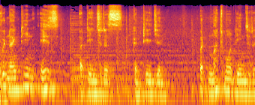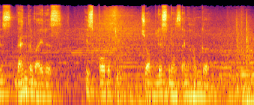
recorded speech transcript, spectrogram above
COVID 19 is a dangerous contagion, but much more dangerous than the virus is poverty, joblessness, and hunger.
